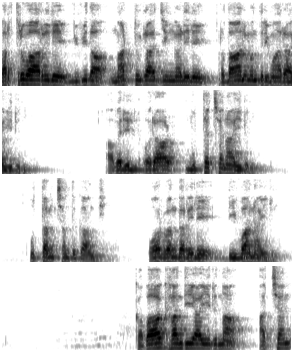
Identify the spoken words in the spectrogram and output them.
കർത്തൃവാറിലെ വിവിധ നാട്ടുരാജ്യങ്ങളിലെ പ്രധാനമന്ത്രിമാരായിരുന്നു. അവരിൽ ഒരാൾ മുത്തച്ഛനായിരുന്നു. ഉത്തം ചന്ദ് ഗാന്ധി പോർബന്തറിലെ ദിവാനായിരുന്നു. കബാഗാന്ധിയായിരുന്ന അച്ഛൻ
